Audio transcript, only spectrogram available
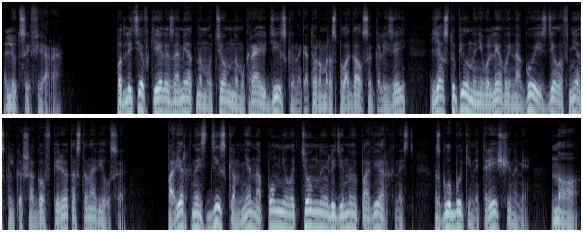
Люцифера. Подлетев к еле заметному темному краю диска, на котором располагался Колизей, я ступил на него левой ногой и, сделав несколько шагов вперед, остановился — Поверхность диска мне напомнила темную ледяную поверхность с глубокими трещинами, но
